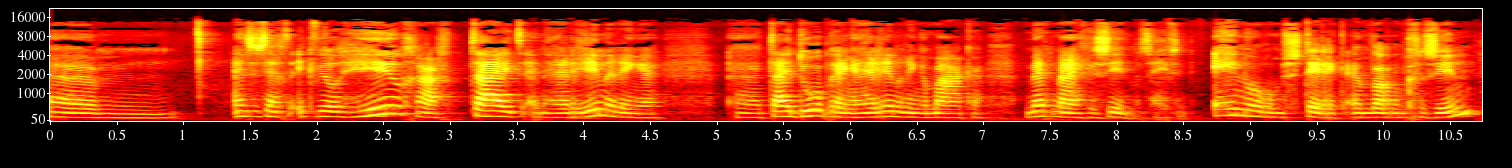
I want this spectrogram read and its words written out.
Um, en ze zegt: Ik wil heel graag tijd en herinneringen. Uh, tijd doorbrengen, herinneringen maken met mijn gezin. Want ze heeft een enorm sterk en warm gezin.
